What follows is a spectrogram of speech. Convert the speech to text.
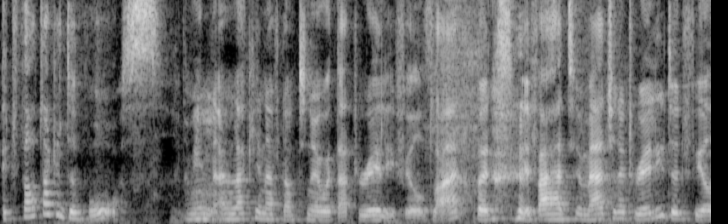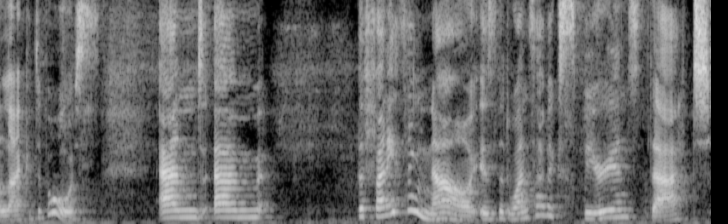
it felt like a divorce. I mean, I'm lucky enough not to know what that really feels like, but if I had to imagine, it really did feel like a divorce. And um, the funny thing now is that once I've experienced that,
